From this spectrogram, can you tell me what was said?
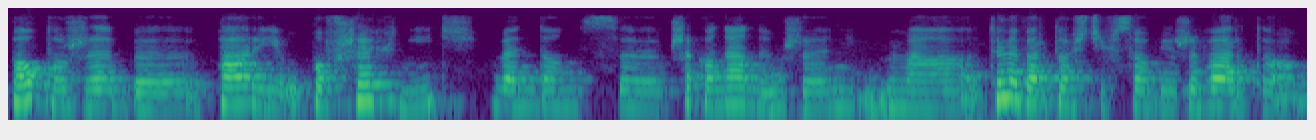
po to, żeby parię upowszechnić, będąc przekonanym, że ma tyle wartości w sobie, że warto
